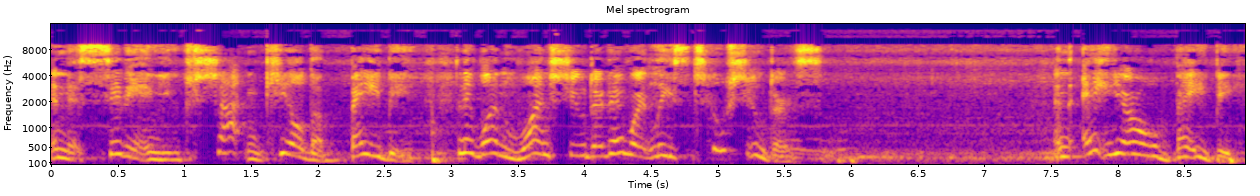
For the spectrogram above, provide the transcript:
in this city, and you shot and killed a baby. And it wasn't one shooter, there were at least two shooters. An eight year old baby.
